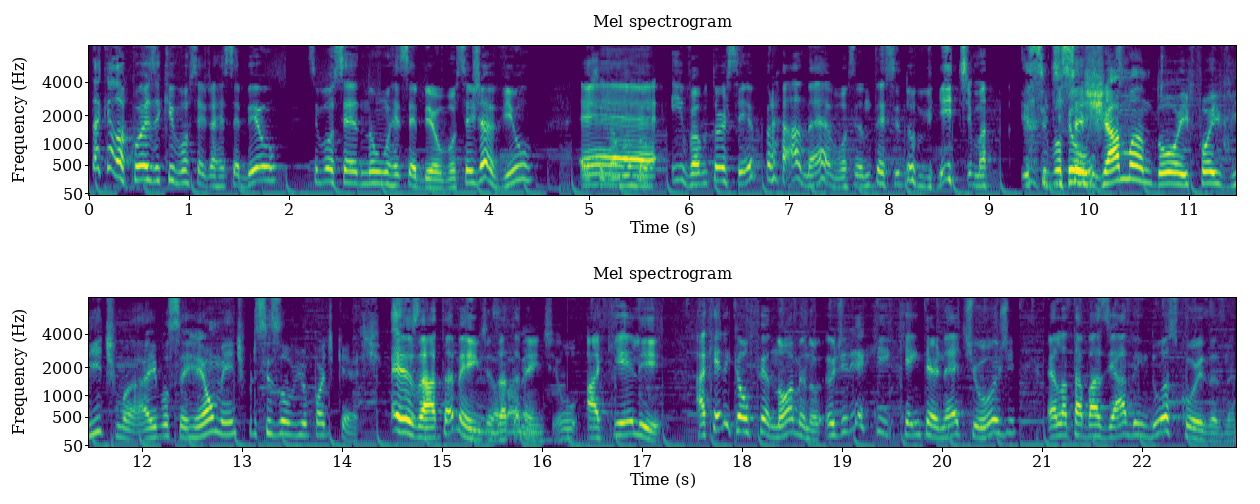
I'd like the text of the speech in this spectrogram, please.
daquela coisa que você já recebeu. Se você não recebeu, você já viu. É, e vamos torcer pra, né, você não ter sido vítima. E se você um- já mandou e foi vítima, aí você realmente precisa ouvir o podcast. Exatamente, exatamente. Exatamente. O, aquele, aquele que é o fenômeno, eu diria que, que a internet hoje, ela tá baseada em duas coisas, né?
